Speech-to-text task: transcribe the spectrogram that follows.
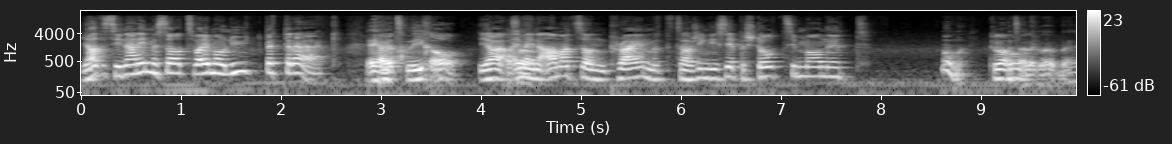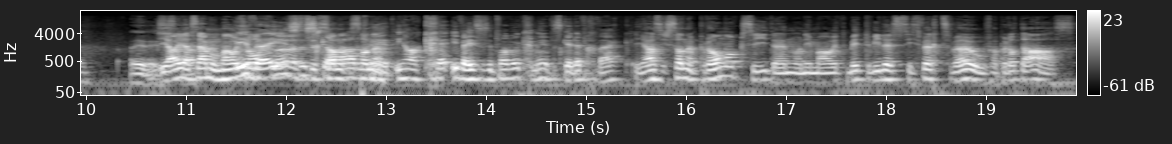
Ja, das sind dann immer so zweimal nichts Beträge. Ich habe jetzt gleich auch. Ja, Also- ich meine Amazon Prime, da zahlst du irgendwie 7 Stutz im Monat. Nur. Glaub. Jetzt alle glauben, Ich Ja, ja, Sam, mal Ich gelöst. es gar so eine- nicht. Ich, keine, ich weiss es im Fall wirklich nicht. Es geht einfach weg. Ja, es war so eine Promo, gewesen, dann, wo ich mal, mittlerweile sind es vielleicht 12, aber auch das.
